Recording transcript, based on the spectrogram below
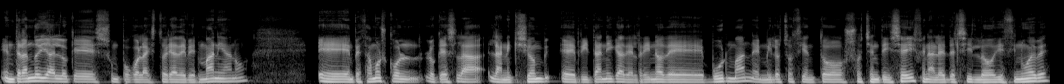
Entrando ya en lo que es un poco la historia de Birmania, ¿no? Eh, empezamos con lo que es la, la anexión eh, británica del reino de Burman en 1886, finales del siglo XIX,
